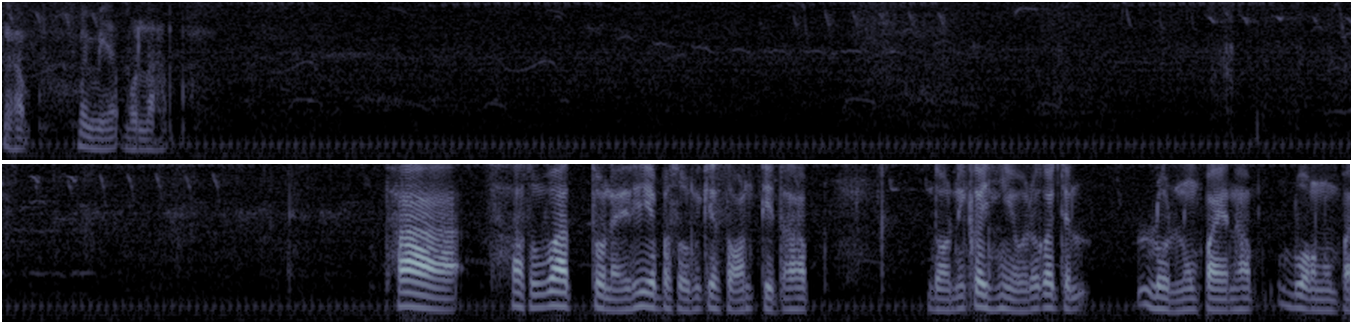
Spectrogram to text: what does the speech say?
นะครับ ไม่มีหมดแล้วครับ ถ้าถ้าสมมติว่าตัวไหนที่ผสมเกสรติดนะครับ ดอกนี้ก็เหี่ยวแล้วก็จะหล่นลงไปนะครับร่วงลงไป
